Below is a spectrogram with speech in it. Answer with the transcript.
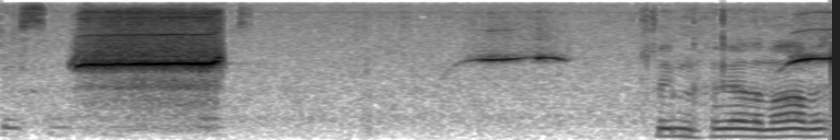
Or Jason. Looking for the other marmot.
